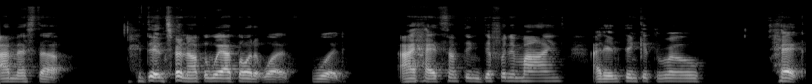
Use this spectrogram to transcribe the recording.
I messed up. It didn't turn out the way I thought it was would. I had something different in mind. I didn't think it through. Heck,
